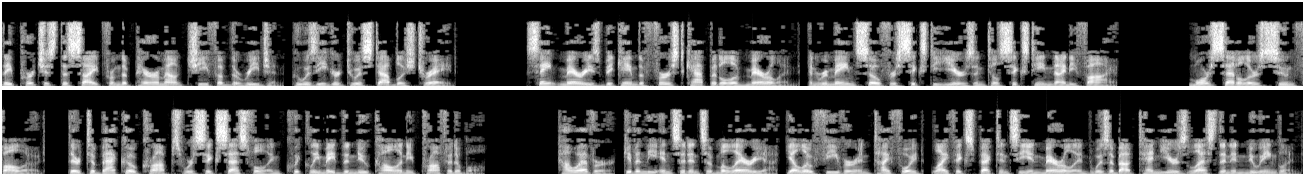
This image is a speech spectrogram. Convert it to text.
They purchased the site from the paramount chief of the region, who was eager to establish trade. St. Mary's became the first capital of Maryland, and remained so for 60 years until 1695. More settlers soon followed. Their tobacco crops were successful and quickly made the new colony profitable. However, given the incidence of malaria, yellow fever and typhoid, life expectancy in Maryland was about 10 years less than in New England.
